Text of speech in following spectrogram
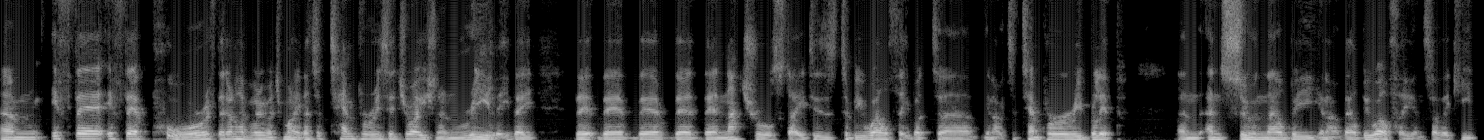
um, if they're if they're poor, if they don't have very much money, that's a temporary situation, and really they. Their, their their their their natural state is to be wealthy, but uh, you know it's a temporary blip, and and soon they'll be you know they'll be wealthy, and so they keep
